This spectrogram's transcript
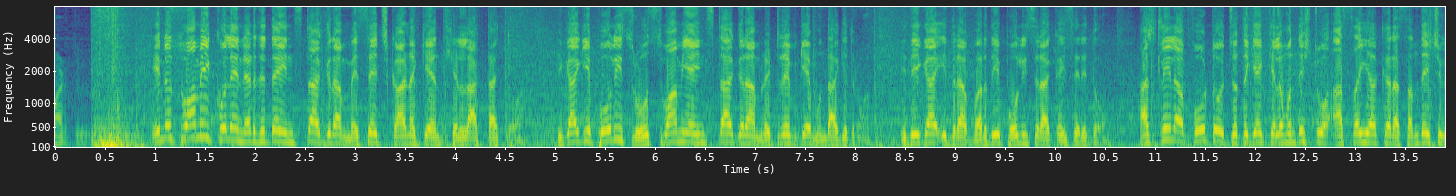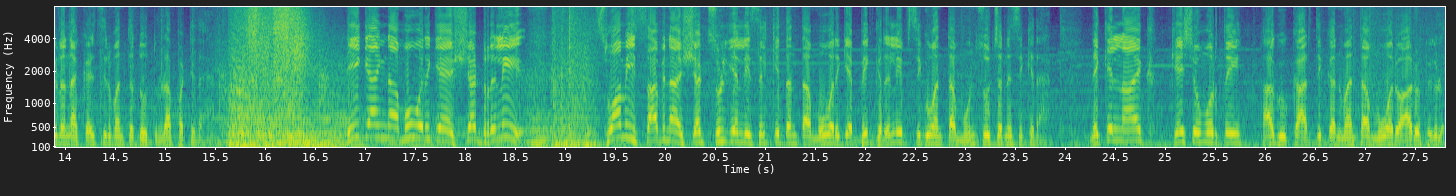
ಮಾಡ್ತೀವಿ. ಇನ್ನು ಸ್ವಾಮಿ ಕೊಲೆ ನಡೆದಿದ್ದೇ ಇನ್ಸ್ಟಾಗ್ರಾಮ್ ಮೆಸೇಜ್ ಕಾರಣಕ್ಕೆ ಅಂತ ಹೇಳಲಾಗ್ತಾ ಇತ್ತು. ಹೀಗಾಗಿ ಪೊಲೀಸರು ಸ್ವಾಮಿಯ ಇನ್ಸ್ಟಾಗ್ರಾಮ್ ರಿಟ್ರೀವ್ಗೆ ಮುಂದಾಗಿದ್ರು. ಇದೀಗ ಇದರ ವರದಿ ಪೊಲೀಸರ ಕೈ ಸೇರಿದ್ದು. ಅಶ್ಲೀಲ ಫೋಟೋ ಜೊತೆಗೆ ಕೆಲವೊಂದಿಷ್ಟು ಅಸಹ್ಯಕರ ಸಂದೇಶಗಳನ್ನು ಕಳಿಸಿರುವಂತದ್ದು ದೃಢಪಟ್ಟಿದೆ. ಡಿ ಗ್ಯಾಂಗ್ನ ಮೂವರಿಗೆ ಶಡ್ ರಿಲೀಫ್ ಸ್ವಾಮಿ ಸಾವಿನ ಷಟ್ ಸುಳಿಯಲ್ಲಿ ಸಿಲುಕಿದ್ದಂತ ಮೂವರಿಗೆ ಬಿಗ್ ರಿಲೀಫ್ ಸಿಗುವಂತ ಮುನ್ಸೂಚನೆ ಸಿಕ್ಕಿದೆ. ನಿಖಿಲ್ ನಾಯಕ್, ಕೇಶವಮೂರ್ತಿ ಹಾಗೂ ಕಾರ್ತಿಕ್ ಅನ್ನುವಂತ ಮೂವರು ಆರೋಪಿಗಳು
